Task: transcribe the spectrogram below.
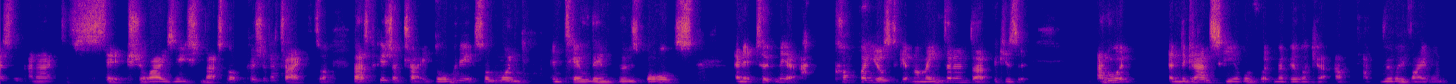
isn't an act of sexualization. That's not because you're attracted to That's because you're trying to dominate someone and tell them who's boss. And it took me a couple of years to get my mind around that because I know it in the grand scale of like maybe like a, a, a really violent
